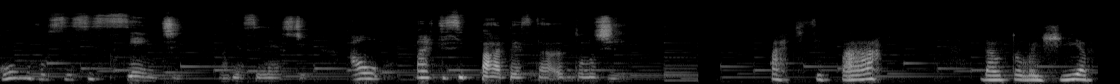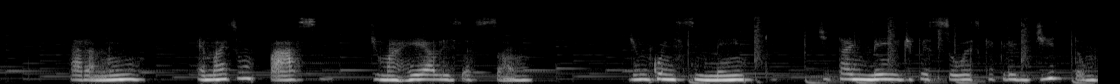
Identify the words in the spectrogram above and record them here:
como você se sente, Maria Celeste, ao participar desta antologia? Participar da antologia, para mim, é mais um passo de uma realização, de um conhecimento, de estar em meio de pessoas que acreditam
